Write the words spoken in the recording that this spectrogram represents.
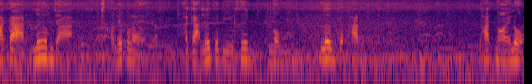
อากาศเริ่มจะเขาเรียกว่าอะไร อากาศเริ่มจะดีขึ้น ลมเริ่มจะพัด พัดน้อยลง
